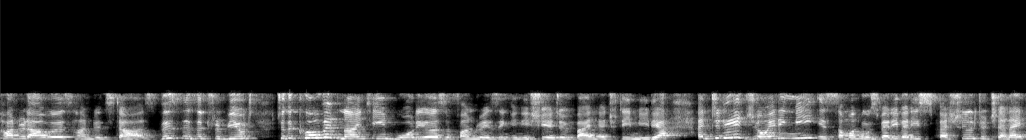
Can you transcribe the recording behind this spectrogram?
100 Hours, 100 Stars. This is a tribute to the COVID-19 Warriors of Fundraising Initiative by HT Media. And today joining me is someone who is very, very special to Chennai,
